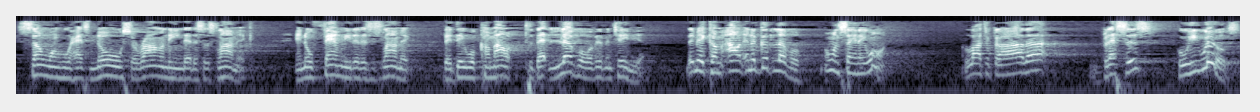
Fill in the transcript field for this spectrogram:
someone who has no surrounding that is Islamic and no family that is Islamic, that they will come out to that level of Ibn Taymiyyah. They may come out in a good level. No one's saying they won't. Allah Ta'ala blesses who He wills.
